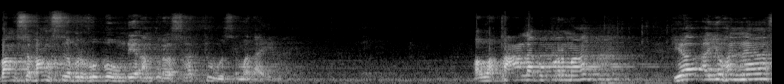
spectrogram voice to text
Bangsa-bangsa berhubung di antara satu sama lain. Allah Ta'ala berfirman, Ya ayuhan nas,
